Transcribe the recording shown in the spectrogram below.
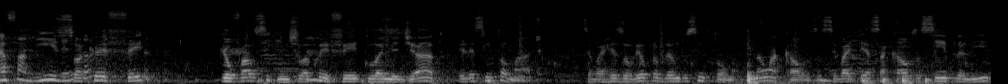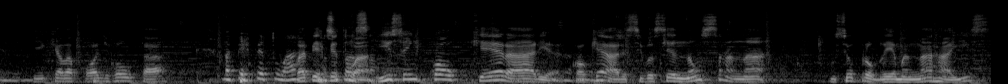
a família. Só Então, que o efeito, que eu falo o seguinte, lá com o efeito lá imediato, ele é sintomático. Você vai resolver o problema do sintoma, não a causa. Você vai ter essa causa sempre ali e que ela pode voltar, vai perpetuar vai perpetuar. Isso em qualquer área, qualquer área. Se você não sanar o seu problema na raiz,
